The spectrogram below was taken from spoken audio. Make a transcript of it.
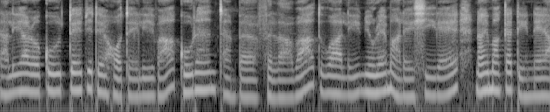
ဒါလေးကတော့ကိုတဲပြစ်တဲ့ဟိုတယ်လေးပါ Golden Temple Villa ပါသူကလေမြို့ထဲမှာလည်းရှိတယ်။ Night Market တွေနဲ့က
